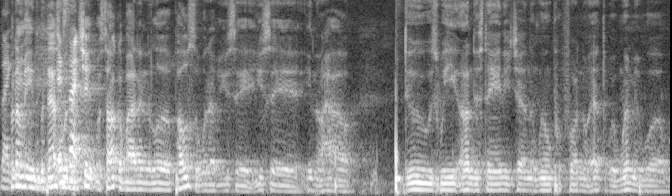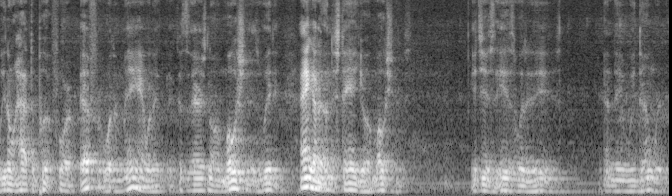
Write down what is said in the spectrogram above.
Like, But I mean, but that's what like- the chick was talking about in the little post or whatever you said. You said, you know, how dudes we understand each other and we don't put forth no effort with women. Well, we don't have to put forth effort with a man when because there's no emotions with it. I ain't got to understand your emotions. It just is what it is, and then we done with it.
